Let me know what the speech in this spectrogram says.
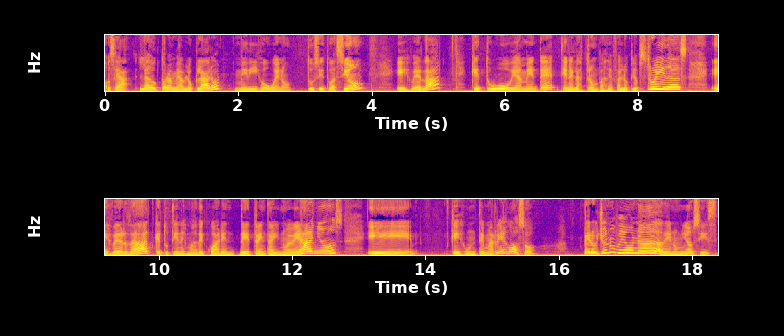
O sea, la doctora me habló claro, me dijo, bueno, tu situación es verdad, que tú obviamente tienes las trompas de falopio obstruidas, es verdad que tú tienes más de, 40, de 39 años, eh, que es un tema riesgoso, pero yo no veo nada de enomiosis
